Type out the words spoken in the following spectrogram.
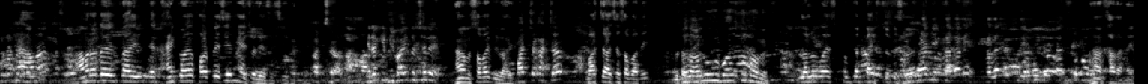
ঘটেছে আমরা তো প্রায় এক খানিকটা আগে খবর পেয়েছি নিয়ে চলে এসেছি আচ্ছা এটা কি বিবাহিত ছেলে? হ্যাঁ সবাই বিবাহিত। বাচ্চা কাচ্চা? বাচ্চা আছে সবারই। আলু বয়স কত হবে? লালু বয়স খুব জোর বাইশ চব্বিশ হবে। খাদানে খাদানে? হ্যাঁ খাদা নেই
